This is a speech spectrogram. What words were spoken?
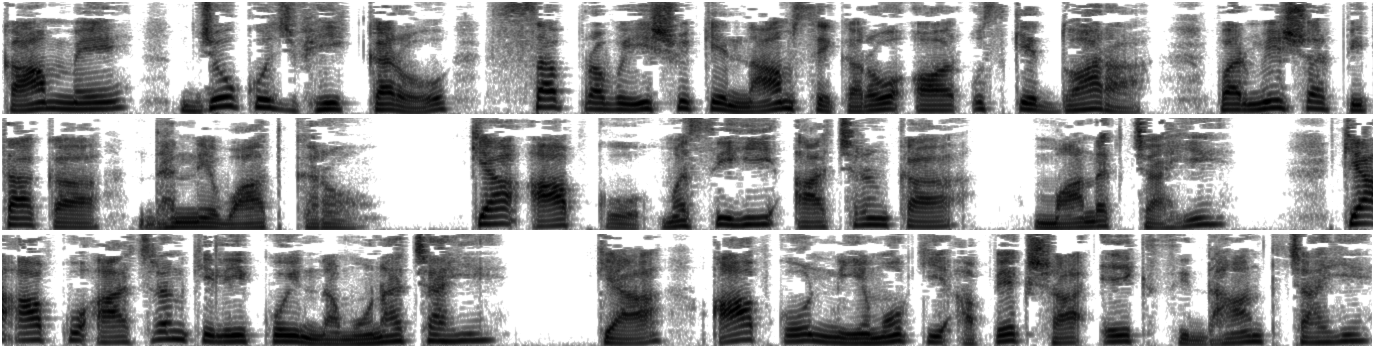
काम में जो कुछ भी करो, सब प्रभु यीशु के नाम से करो और उसके द्वारा परमेश्वर पिता का धन्यवाद करो। क्या आपको मसीही आचरण का मानक चाहिए? क्या आपको आचरण के लिए कोई नमूना चाहिए? क्या आपको नियमों की अपेक्षा एक सिद्धांत चाहिए?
